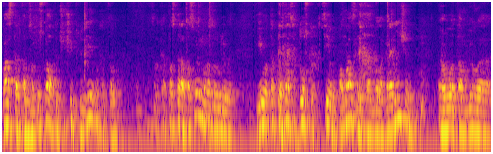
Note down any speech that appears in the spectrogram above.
пастор там запускал по чуть-чуть людей, ну, как-то пастора по-своему разруливают. И вот такой, знаете, доступ к телу помазанника был ограничен. Вот, там было,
